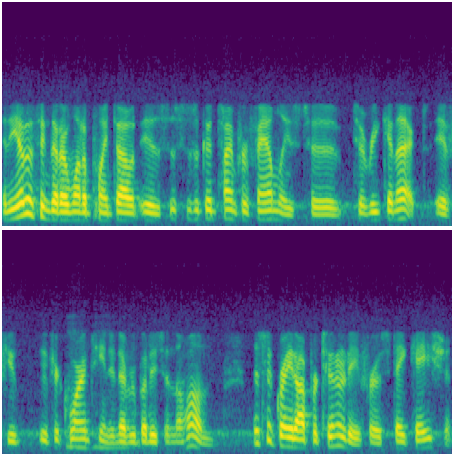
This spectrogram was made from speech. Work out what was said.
And the other thing that I want to point out is this is a good time for families to to reconnect. If you if you're quarantined and everybody's in the home, this is a great opportunity for a staycation. you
